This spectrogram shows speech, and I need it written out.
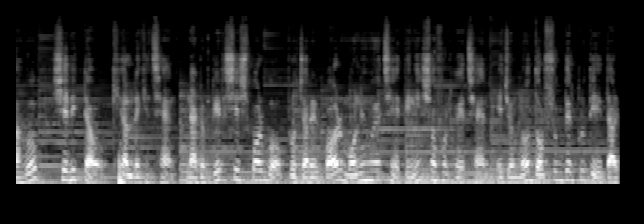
না হোক, সেদিকটাও খেয়াল রেখেছেন। নাটকটির শেষ পর্ব প্রচারের পর মনে হয়েছে তিনি সফল হয়েছেন, এজন্য দর্শকদের প্রতি তার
